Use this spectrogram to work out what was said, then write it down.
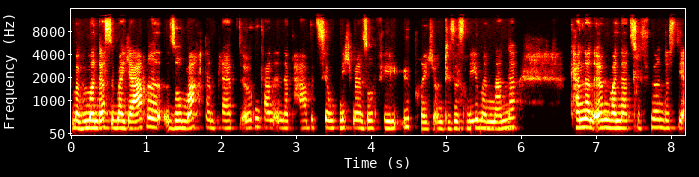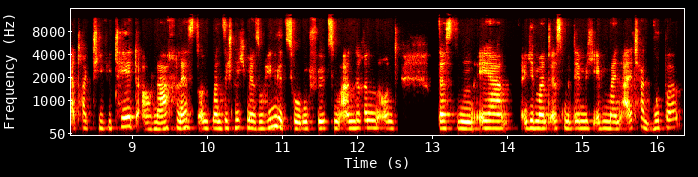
Aber wenn man das über Jahre so macht, dann bleibt irgendwann in der Paarbeziehung nicht mehr so viel übrig. Und dieses Nebeneinander kann dann irgendwann dazu führen, dass die Attraktivität auch nachlässt und man sich nicht mehr so hingezogen fühlt zum anderen und dass dann eher jemand ist, mit dem ich eben meinen Alltag wuppe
